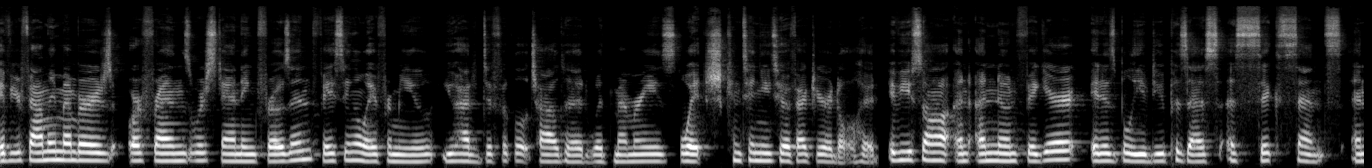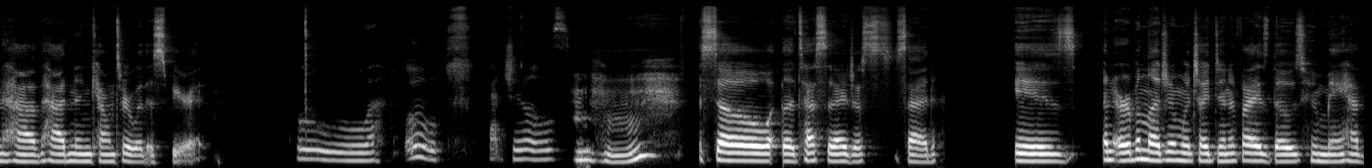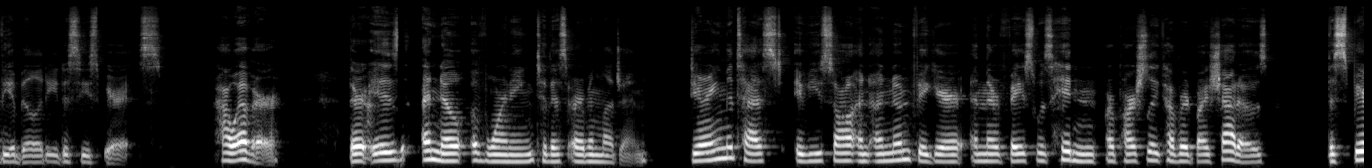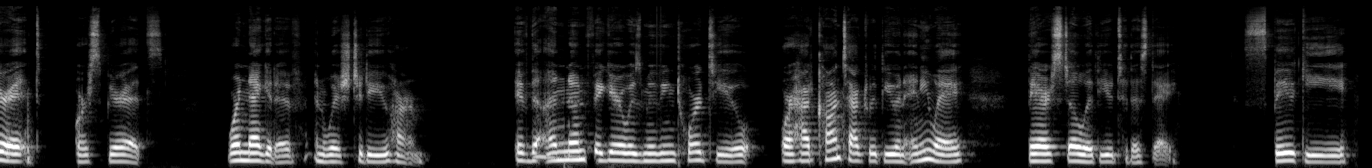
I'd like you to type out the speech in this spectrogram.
If your family members or friends were standing frozen, facing away from you, you had a difficult childhood with memories which continue to affect your adulthood. If you saw an unknown figure, it is believed you possess a sixth sense and have had an encounter with a spirit. Ooh, oh, got chills. hmm So, the test that I just said is an urban legend which identifies those who may have the ability to see spirits. However, there is a note of warning to this urban legend. During the test, if you saw an unknown figure and their face was hidden or partially covered by shadows, the spirit or spirits were negative and wished to do you harm. If the unknown figure was moving towards you or had contact with you in any way, they are still with you to this day. Spooky.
